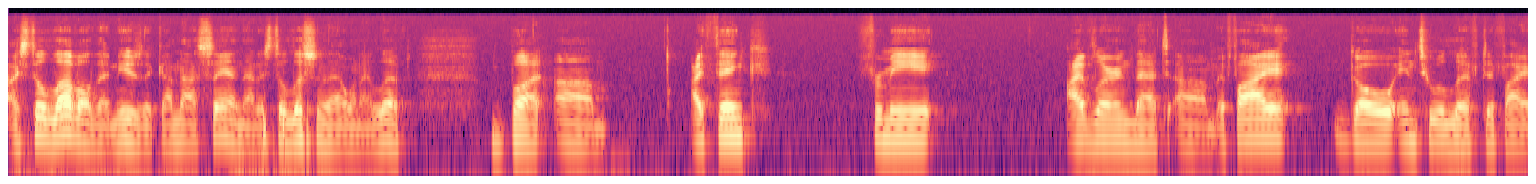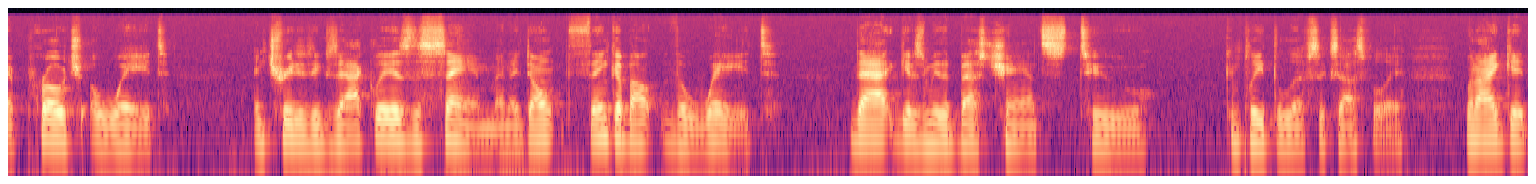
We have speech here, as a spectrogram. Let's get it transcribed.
I still love all that music. I'm not saying that. I still listen to that when I lift, but um, I think for me, I've learned that um, if I go into a lift, if I approach a weight and treat it exactly as the same, and I don't think about the weight, that gives me the best chance to complete the lift successfully. When I get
